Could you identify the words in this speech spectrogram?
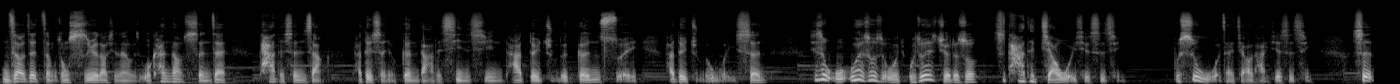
你知道，在整从十月到现在为止，我看到神在他的身上，他对神有更大的信心，他对主的跟随，他对主的委身。其实我我有时候我我就会觉得说，是他在教我一些事情，不是我在教他一些事情，是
